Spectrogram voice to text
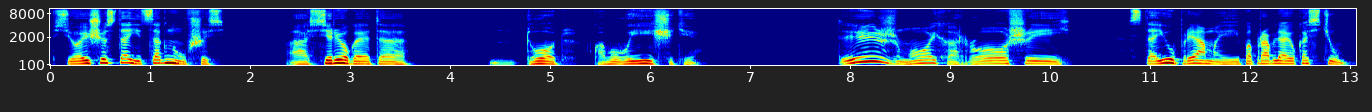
Все еще стоит, согнувшись. А Серега это... тот, кого вы ищете». «Ты ж мой хороший!» Стою прямо и поправляю костюм.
